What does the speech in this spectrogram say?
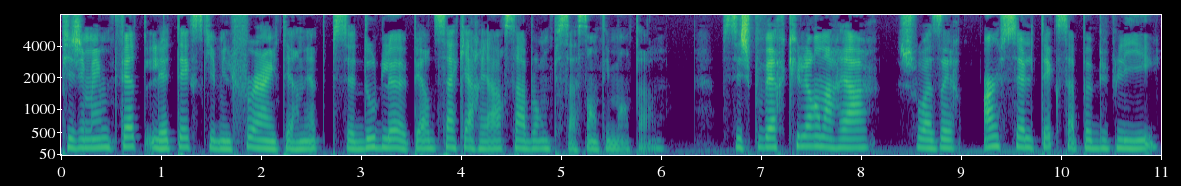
puis j'ai même fait le texte qui a mis le feu à Internet. Puis ce dude-là a perdu sa carrière, sa blonde, puis sa santé mentale. si je pouvais reculer en arrière, choisir un seul texte à pas publier,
